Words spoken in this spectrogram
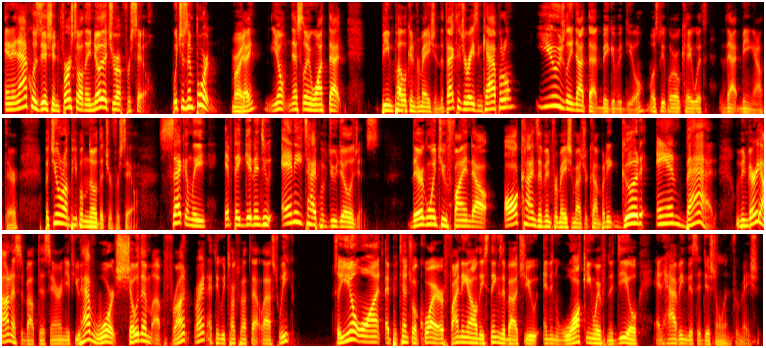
In an acquisition, first of all, they know that you're up for sale, which is important. Right. Okay. You don't necessarily want that being public information. The fact that you're raising capital, usually not that big of a deal. Most people are okay with that being out there, but you don't want people to know that you're for sale. Secondly, if they get into any type of due diligence, they're going to find out all kinds of information about your company, good and bad. We've been very honest about this, Aaron. If you have warts, show them up front, right? I think we talked about that last week. So you don't want a potential acquirer finding out all these things about you and then walking away from the deal and having this additional information.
